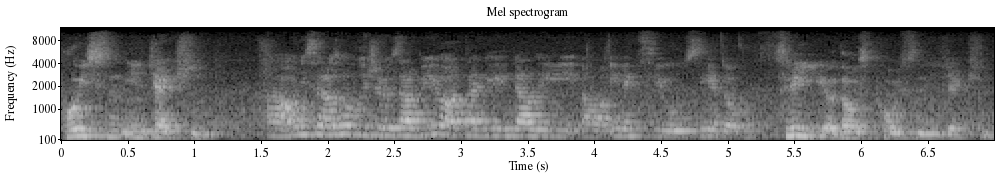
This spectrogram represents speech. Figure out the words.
poison injection. A oni sa rozhodli, že ju zabijú a tak jej dali o, inekciu s jedom. Three of those poison injections.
